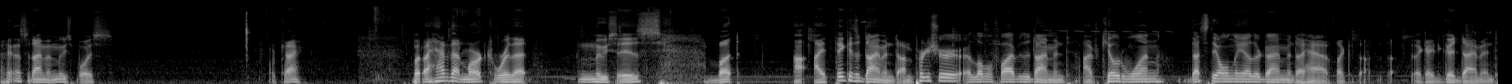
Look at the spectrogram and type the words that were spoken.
I think that's a diamond moose, boys. Okay. But I have that marked where that moose is, but I, think it's a diamond. I'm pretty sure a level 5 is a diamond. I've killed one. That's the only other diamond I have, like, like a good diamond,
